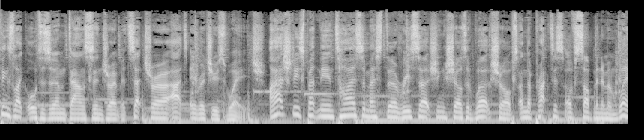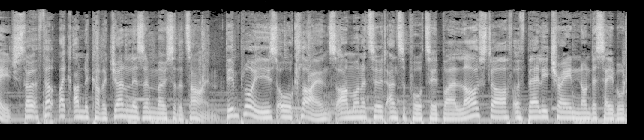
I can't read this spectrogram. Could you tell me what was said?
Things like autism, Down syndrome, etc., at a reduced wage. I actually spent the entire semester researching sheltered workshops and the practice of sub minimum wage, so it felt like undercover journalism most of the time. The employees or clients are monitored and supported by a large staff of barely trained non disabled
